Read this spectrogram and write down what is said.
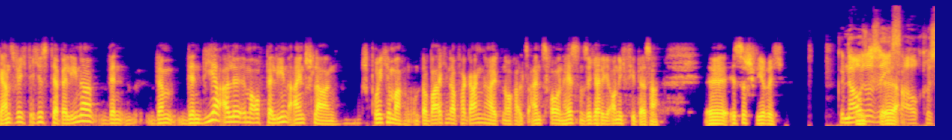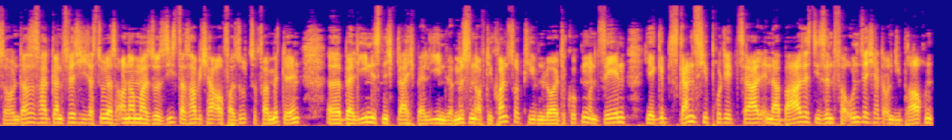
ganz wichtig ist der Berliner, wenn, wenn, wenn wir alle immer auf Berlin einschlagen, Sprüche machen, und da war ich in der Vergangenheit noch als 1V in Hessen sicherlich auch nicht viel besser, äh, ist es schwierig. Genauso Und, sehe ich es äh, auch, Christoph. Und das ist halt ganz wichtig, dass du das auch nochmal so siehst. Das habe ich ja auch versucht zu vermitteln. Äh, Berlin ist nicht gleich Berlin. Wir müssen auf die konstruktiven Leute gucken und sehen, hier gibt es ganz viel Potenzial in der Basis. Die sind verunsichert und die brauchen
